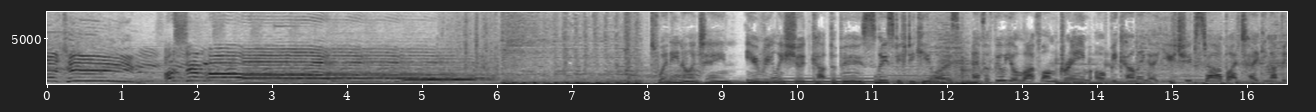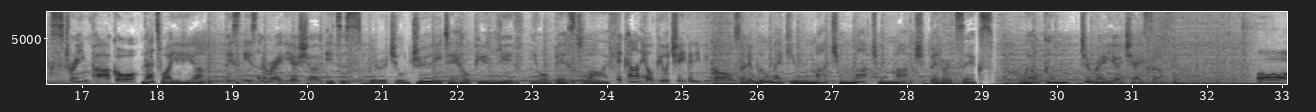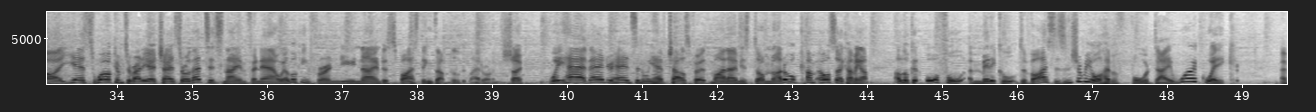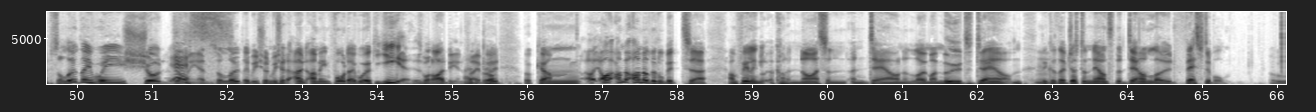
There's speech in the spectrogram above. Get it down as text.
Team, assemble! 2019. You really should cut the booze, lose 50 kilos, and fulfill your lifelong dream of becoming a YouTube star by taking up extreme parkour. That's why you're here. This isn't a radio show, it's a spiritual journey to help you live your best life. It can't help you achieve any of your goals, but it will make you much, much, much better at sex. Welcome to Radio Chaser. Oh, yes, welcome to Radio Chaser, or that's its name for now. We're looking for a new name to spice things up a little bit later on in the show. We have Andrew Hansen, we have Charles Firth. My name is Dom Knight. Also coming up, a look at awful medical devices, and should we all have a four day work week? Absolutely, we should, Johnny. Yes. Absolutely, we should. We should. I mean, four day work year is what I'd be in favour of. Look, um, I, I- I'm I'm a little bit. Uh, I'm feeling kind of nice and, and down and low. My mood's down Mm. because they've just announced the Download Festival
